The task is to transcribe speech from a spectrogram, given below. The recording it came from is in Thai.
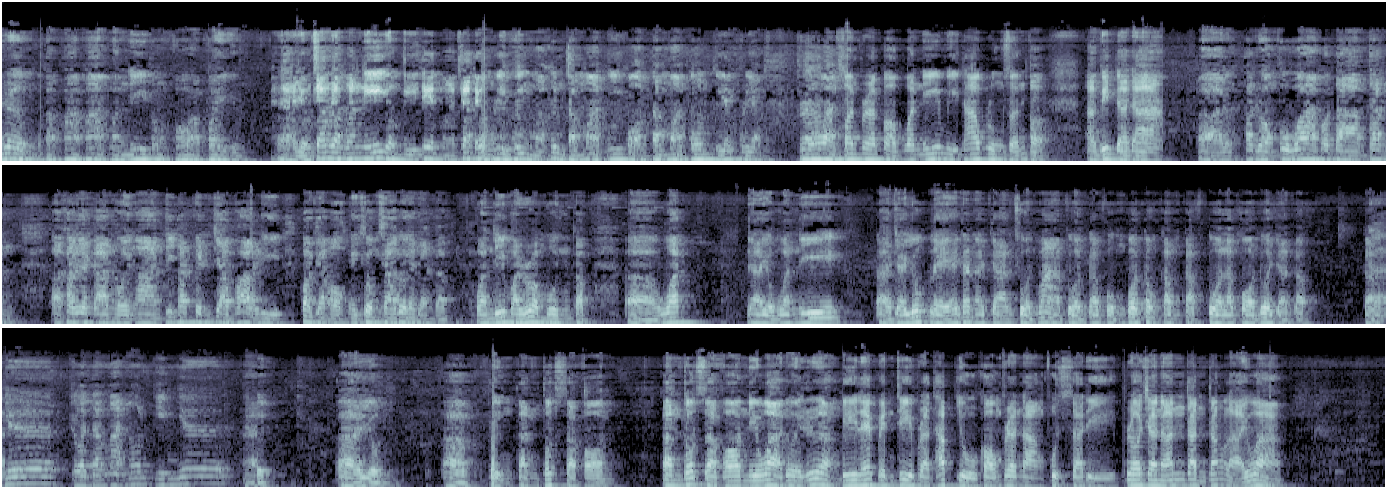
เริ่มกับภาพภาพวันนี้ต้องขออภัยอยู่อ่าโยมสำหรับวันนี้โยมมีเทศมาชาติต้องรีบวิ่งมาขึ้นธรรมาสนี้ก่อนธรรมาสต้นเกลียบเปรียบ เพราะว่ามันประกอบวันนี้มีเท้ากรุงสนต่ออมิตรดาดาอ่าท่านรองผู้ว่าก็ตามท่านอ่าข้าราชการหน่วยงานที่ท่านเป็นเจ้าภาพรีก็จะออกในช่วงเช้าด้วยนะอาจารย์ครับ วันนี้มาร่วมบุญกับอ่าวัดนายกวันนี้อ่าจะยกแหล่ให้ท่านอาจารย์ส่วนมากส่วนกระผมก็ต้องกำกับตัวละครด้วยอาจารย์ครับครับ เยอะตรวจธรรมะโนนกินเยอะอ่าอ่าโยมอ่าถึงกันทศพร กันทศพรนี้ว่าด้วยเรื่องดีและเป็นที่ประทับอยู่ของพระนางพุทธดี เพราะฉะนั้นท่านทั้งหลายว่า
